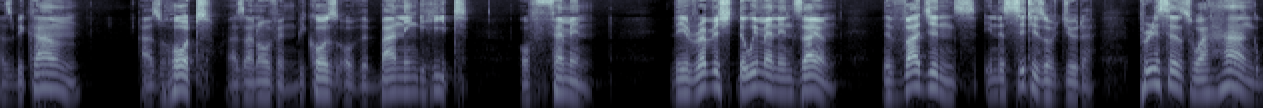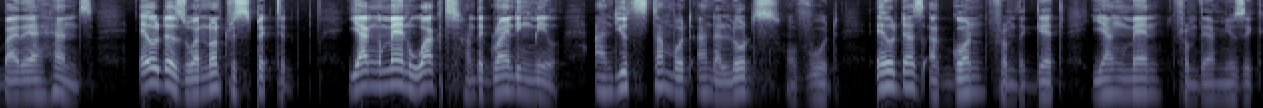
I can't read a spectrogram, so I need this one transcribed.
has become as hot as an oven because of the burning heat of famine. They ravished the women in Zion, the virgins in the cities of Judah. Princes were hung by their hands. Elders were not respected. Young men worked on the grinding mill, and youth stumbled under loads of wood. Elders are gone from the gate, young men from their music.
